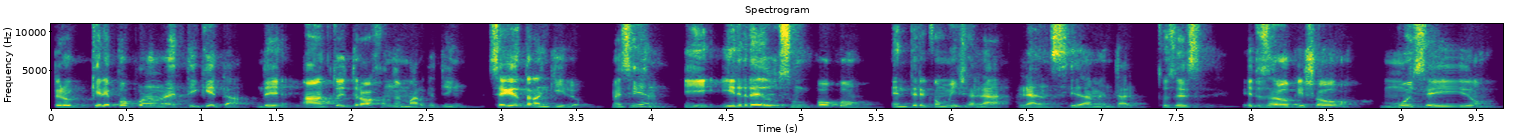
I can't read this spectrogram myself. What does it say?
pero que le puedo poner una etiqueta de, ah, estoy trabajando en marketing, se queda tranquilo. ¿Me siguen? Y, reduce un poco, entre comillas, la, la ansiedad mental. Entonces, esto es algo que yo muy seguido,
